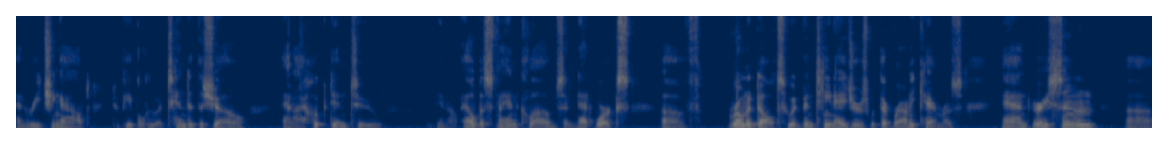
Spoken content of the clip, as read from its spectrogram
and reaching out to people who attended the show. And I hooked into, you know, Elvis fan clubs and networks of grown adults who had been teenagers with their brownie cameras. And very soon, uh,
